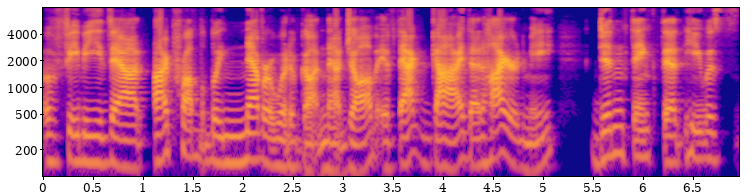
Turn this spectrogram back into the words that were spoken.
uh, Phoebe, that I probably never would have gotten that job if that guy that hired me didn't think that he was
